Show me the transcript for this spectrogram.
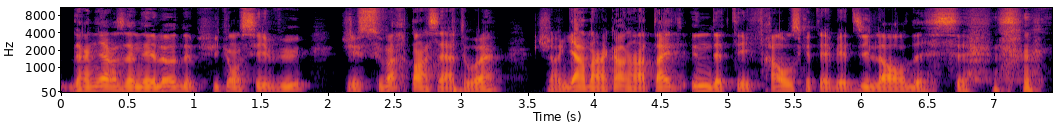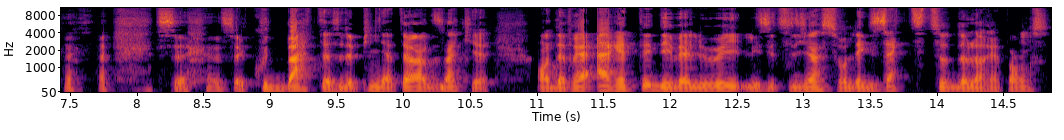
dernières années-là, depuis qu'on s'est vu, j'ai souvent repensé à toi. Je regarde encore en tête une de tes phrases que tu avais dit lors de ce, ce, coup de batte de Pignata en disant que on devrait arrêter d'évaluer les étudiants sur l'exactitude de leurs réponses,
